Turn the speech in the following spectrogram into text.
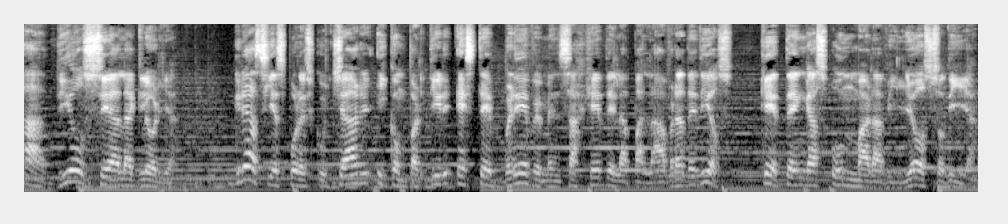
A Dios sea la gloria. Gracias por escuchar y compartir este breve mensaje de la palabra de Dios. Que tengas un maravilloso día.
